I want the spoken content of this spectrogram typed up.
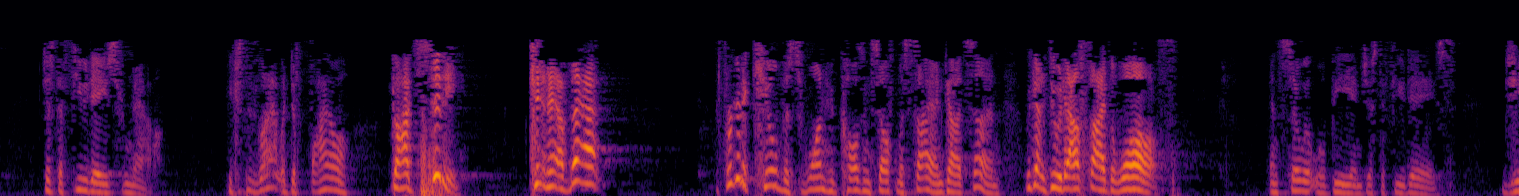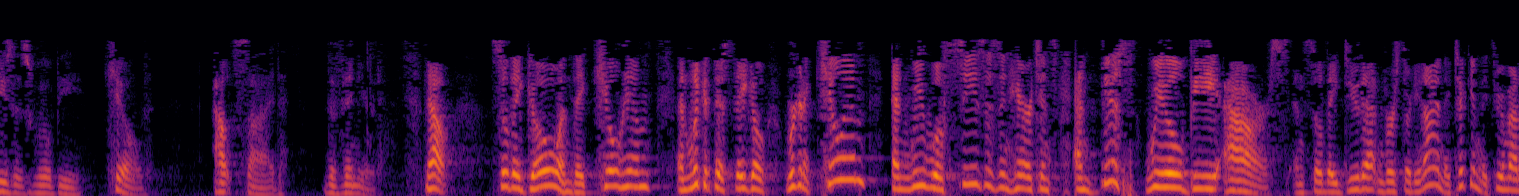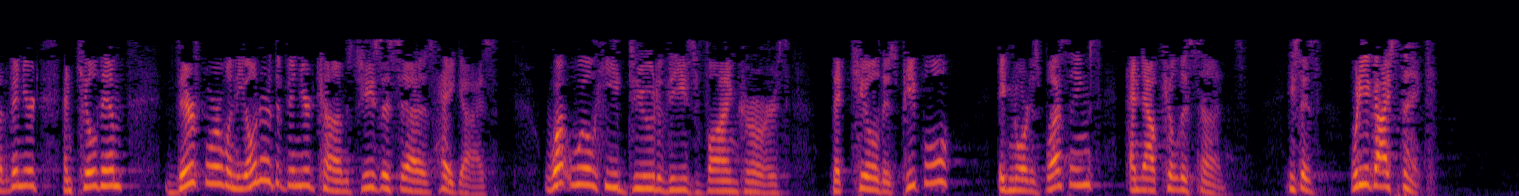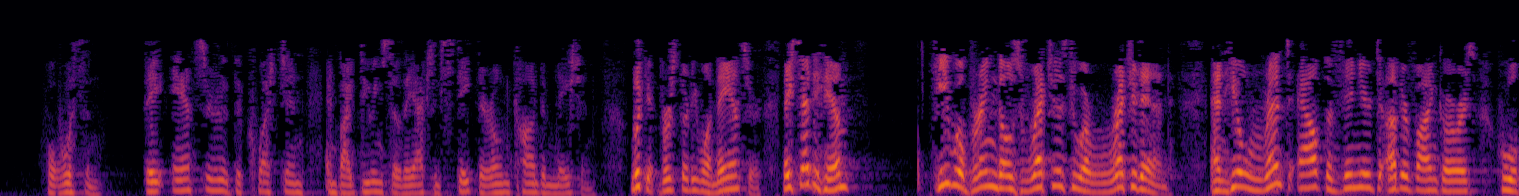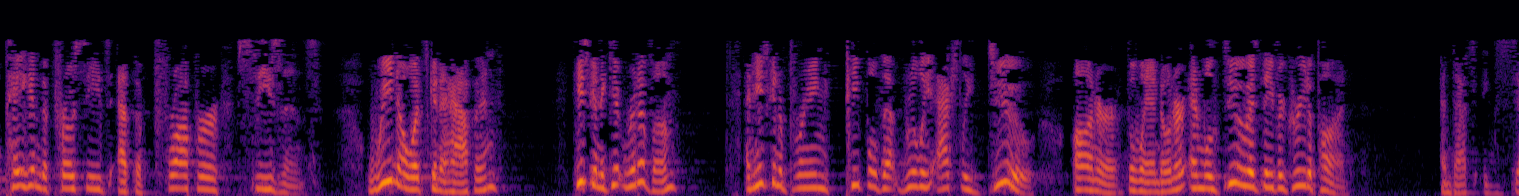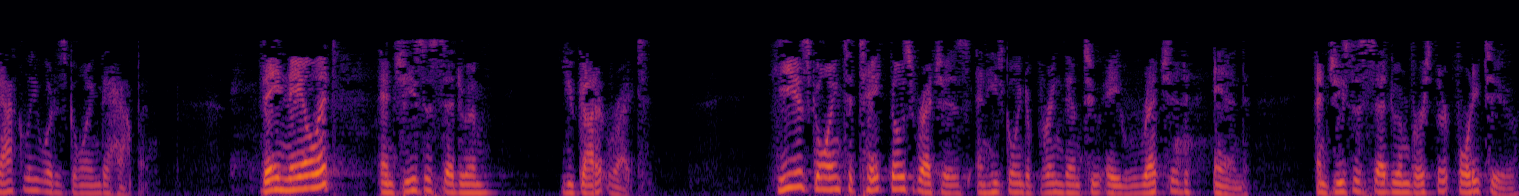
just a few days from now. Because that would defile God's city. Can't have that. If we're going to kill this one who calls himself Messiah and God's Son, we've got to do it outside the walls. And so it will be in just a few days. Jesus will be killed outside the vineyard. Now, so they go and they kill him. And look at this. They go, we're going to kill him and we will seize his inheritance and this will be ours. And so they do that in verse 39. They took him, they threw him out of the vineyard and killed him. Therefore, when the owner of the vineyard comes, Jesus says, hey guys, what will he do to these vine growers that killed his people, ignored his blessings, and now killed his sons? He says, what do you guys think? Well, listen, they answer the question, and by doing so, they actually state their own condemnation. Look at verse 31. They answer. They said to him, He will bring those wretches to a wretched end, and he'll rent out the vineyard to other vine growers who will pay him the proceeds at the proper seasons. We know what's going to happen. He's going to get rid of them, and he's going to bring people that really actually do honor the landowner and will do as they've agreed upon. And that's exactly what is going to happen. They nail it, and Jesus said to him, You got it right. He is going to take those wretches and he's going to bring them to a wretched end. And Jesus said to him, verse 42,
